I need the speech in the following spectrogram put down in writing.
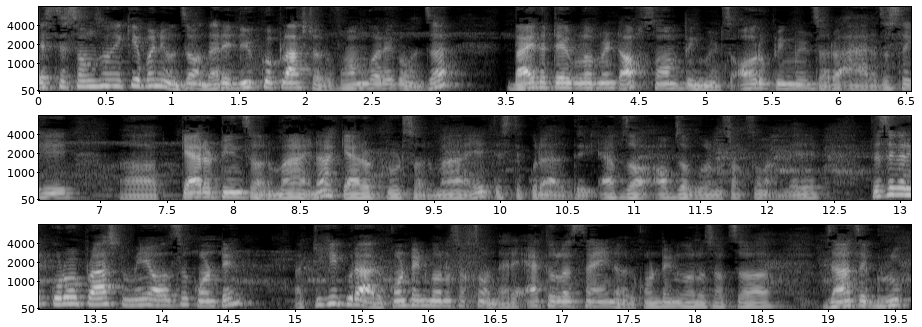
यस्तै सँगसँगै के पनि हुन्छ भन्दाखेरि ल्युकोप्लास्टहरू फर्म गरेको हुन्छ by the development of some pigments अरू पिगमेन्ट्सहरू आएर। जस्तै कि क्यारोटिन्सहरूमा होइन? क्यारोट फ्रुट्सहरूमा है त्यस्तै कुराहरू एब्जर्भ अब्जर्भ गर्न सक्छौँ हामीले। त्यसै गरी क्लोरोप्लास्ट मे अल्सो कन्टेन्ट के के कुराहरू कन्टेन्ट गर्न सक्छौँ भन्दाखेरि एथोलोसाइनहरू कन्टेन्ट गर्न सक्छ जहाँ चाहिँ ग्रुप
